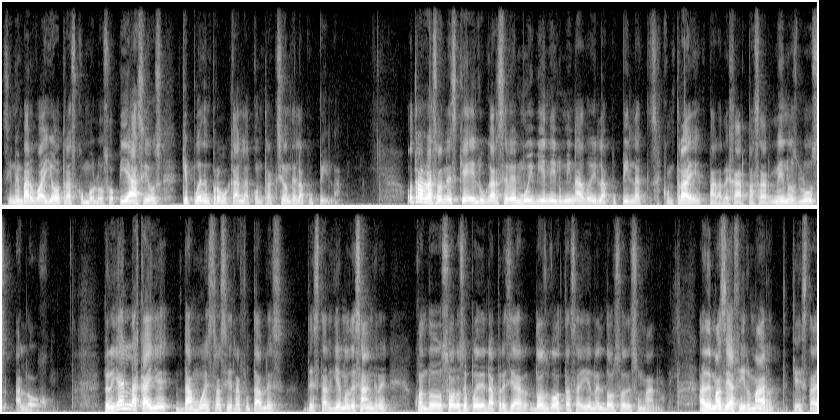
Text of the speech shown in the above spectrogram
sin embargo, hay otras, como los opiáceos, que pueden provocar la contracción de la pupila. Otra razón es que el lugar se ve muy bien iluminado y la pupila se contrae para dejar pasar menos luz al ojo. Pero ya en la calle da muestras irrefutables de estar lleno de sangre cuando solo se pueden apreciar dos gotas ahí en el dorso de su mano. Además de afirmar que está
